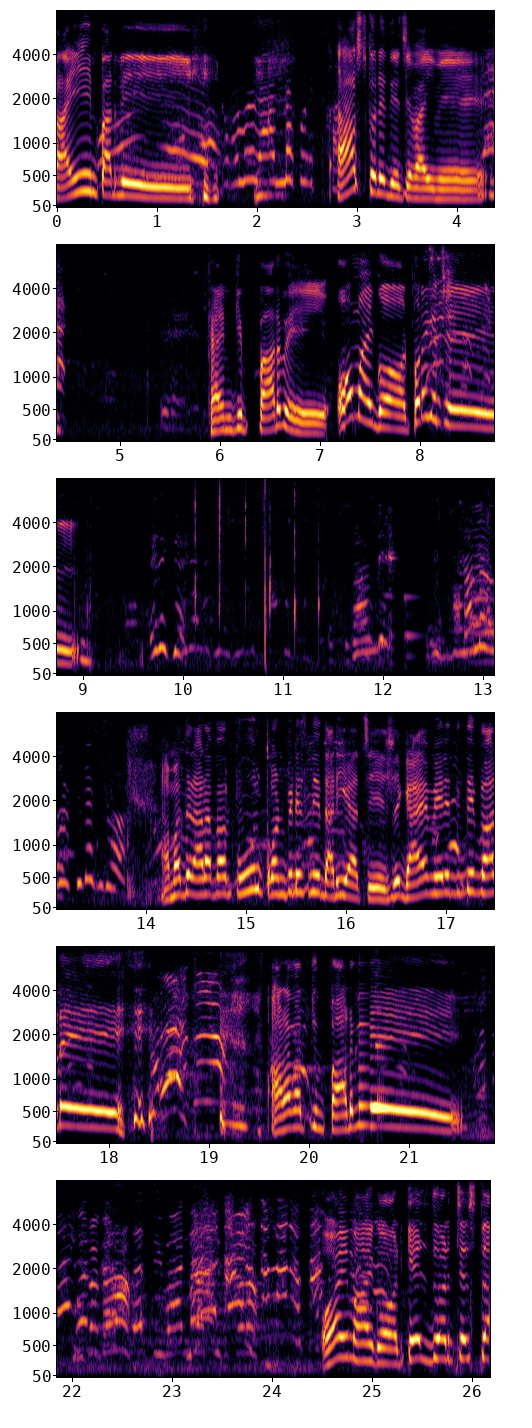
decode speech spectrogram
ফাইম পারবে। রান্না করে দিয়েছে ভাই মে ফাইম কি পারবে? ও মাই গড পড়ে গেছে। আমাদের আরাফাত ফুল কনফিডেন্স নিয়ে দাঁড়িয়ে আছে। সে গায়ে মেরে দিতে পারে। আরাফাত কি পারবে? ওই মাই গড কেস দেওয়ার চেষ্টা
